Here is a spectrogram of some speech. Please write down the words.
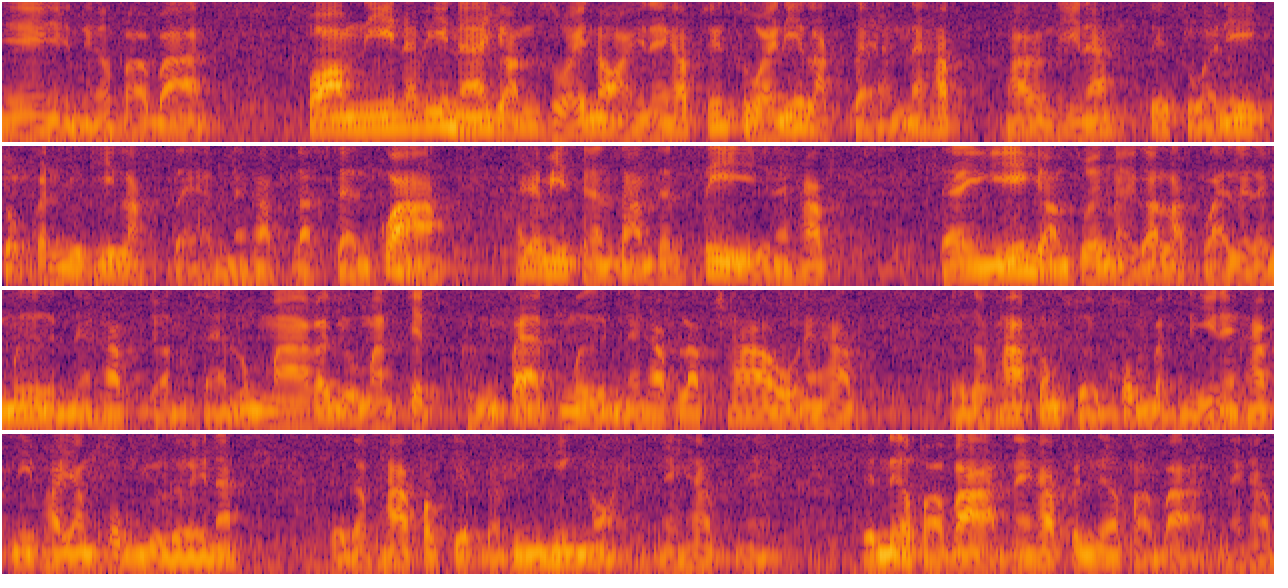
นี่เนื้อฝาบาท ฟอร์มนี้นะพี่นะหย่อนสวยหน่อยนะครับสวยๆนี่หลักแสนนะครับผ้าแบบนี้นะสวยๆนี่จบกันอยู่ที่หลักแสนนะครับ หลักแสนกว่าถ้าจะมีแสนสามแสนสี่นะครับแต่อย่างนี้หย่อนสวยหน่อยก็หลักหลายหลายหมื่นนะครับหย่อนแสนลงมาก็อยู่มันเจ็ดถึงแปดหมื่นนะครับรับเช่านะครับแต่สภาพต้องสวยคมแบบนี้นะครับ นี่ผ้ายังคมอยู่เลยนะ แต่สภาพเขาเก็บแบบหิ่งๆหน่อยนะครับเนี่ยเป็นเนื้อฝาบาทนะครับ เป็นเนื้อฝาบาทนะครับ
